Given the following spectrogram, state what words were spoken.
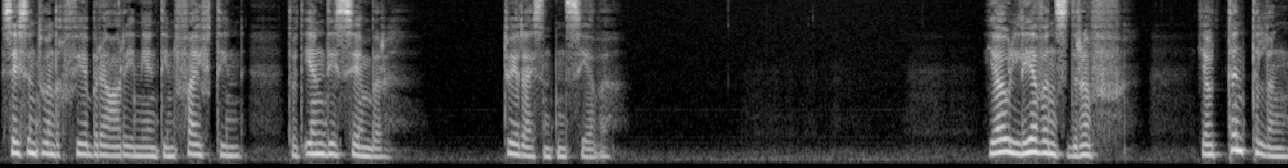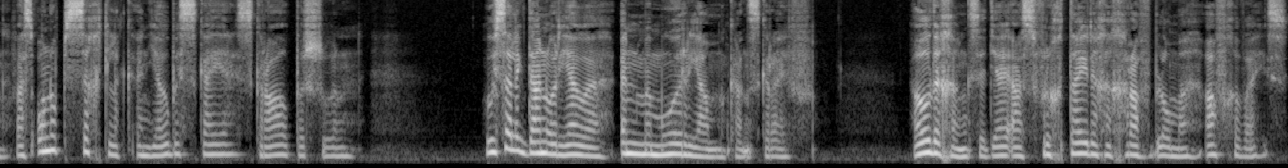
26 Februarie 1915 tot 1 Desember 2007. Jou lewensdrif, jou tinteling was onopsigtelik in jou beskeie, skraal persoon. Hoe sal ek dan oor jou 'n in memoriam kan skryf? Huldigings het jy as vroegtydige grafblomme afgewys.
